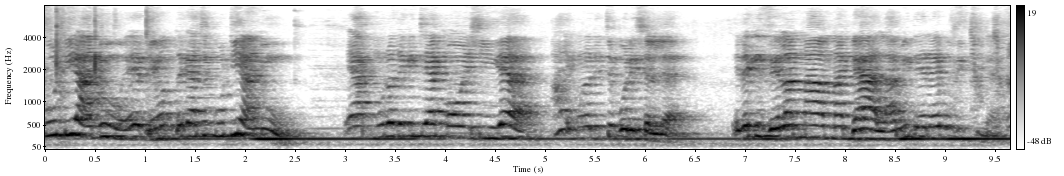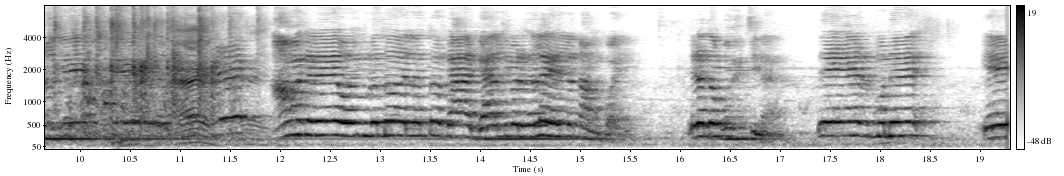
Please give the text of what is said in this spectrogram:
পুটি আনু, এ ভেমর থেকে আছে পুটি আনু। এক মুড়ো দেখেছি এক ময় সিংহা আরেক মুড়ো দিচ্ছে বরিশাল্লা এটা কি জেলার নাম না গাল? আমি তো এরাই না। এটা তো বুঝিচ্ছি না। এর মধ্যে এই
